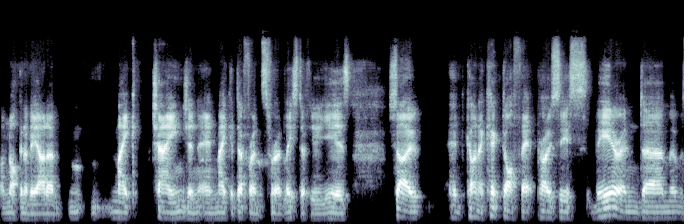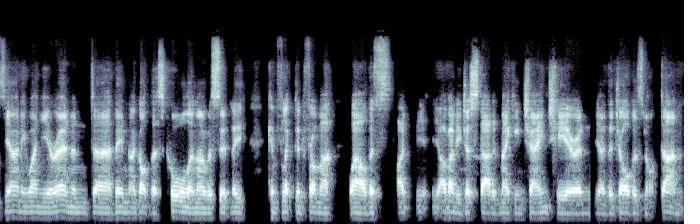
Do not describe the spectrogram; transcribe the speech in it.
I'm not going to be able to m- make change and, and make a difference for at least a few years. So had kind of kicked off that process there, and um, it was the only one year in, and uh, then I got this call, and I was certainly conflicted from a wow, this I, I've only just started making change here, and you know the job is not done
